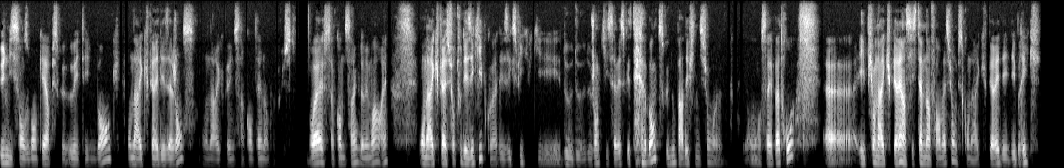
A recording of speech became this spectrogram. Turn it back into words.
une licence bancaire puisque eux étaient une banque. On a récupéré des agences, on a récupéré une cinquantaine, un peu plus. Ouais, 55 de mémoire, ouais. On a récupéré surtout des équipes, quoi, des équipes qui, de, de, de gens qui savaient ce que c'était la banque, parce que nous, par définition, euh, on savait pas trop. Euh, et puis on a récupéré un système d'information, puisqu'on a récupéré des, des briques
